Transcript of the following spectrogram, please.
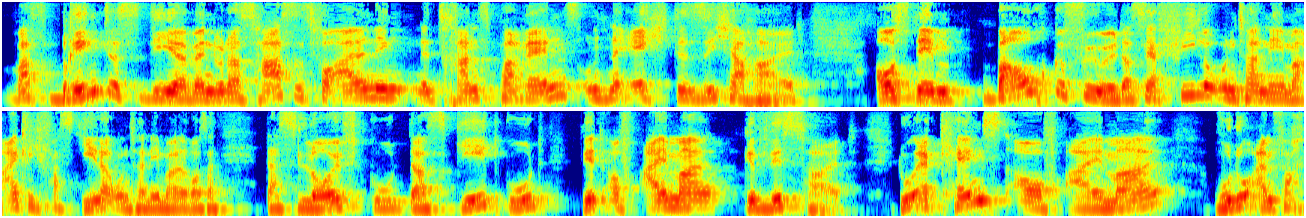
was bringt es dir, wenn du das hast, ist vor allen Dingen eine Transparenz und eine echte Sicherheit. Aus dem Bauchgefühl, dass ja viele Unternehmer, eigentlich fast jeder Unternehmer daraus hat, das läuft gut, das geht gut, wird auf einmal Gewissheit. Du erkennst auf einmal, wo du einfach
